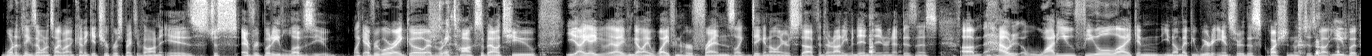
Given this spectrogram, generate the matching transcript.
one of the things I want to talk about and kind of get your perspective on is just everybody loves you. Like everywhere I go, everybody talks about you. Yeah, I, I, even got my wife and her friends like digging all your stuff, and they're not even in the internet business. Um, how? Do, why do you feel like? And you know, it might be weird to answer this question, which is about you, but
